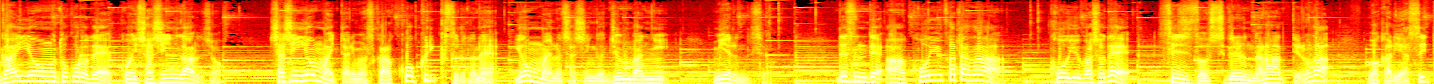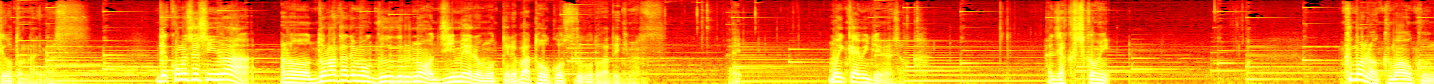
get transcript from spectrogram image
概要のところで、ここに写真があるでしょ写真4枚ってありますから、ここをクリックするとね、4枚の写真が順番に見えるんですよ。ですんで、ああ、こういう方が、こういう場所で施術をしてくれるんだなっていうのが分かりやすいってことになります。で、この写真は、あの、どなたでも Google の Gmail を持ってれば投稿することができます。はい。もう一回見てみましょうか。はいじゃあ、口コミ。熊野熊尾くん、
